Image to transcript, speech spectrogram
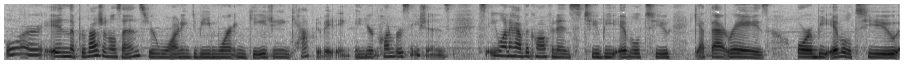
or in the professional sense, you're wanting to be more engaging and captivating in your conversations. Say you want to have the confidence to be able to get that raise or be able to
